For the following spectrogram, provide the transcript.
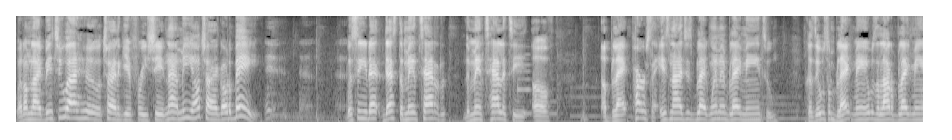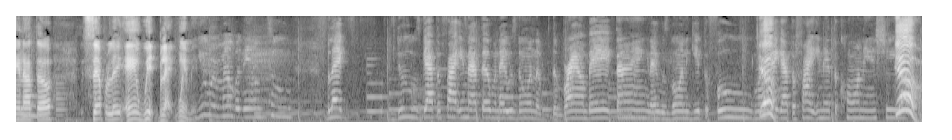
But I'm like, bitch, you out here trying to get free shit, not me. I'm trying to go to bed. But see, that that's the mentality the mentality of a black person. It's not just black women, black men too. Cause it was some black men, it was a lot of black men out there separately and with black women. You remember them two black dudes got the fighting out there when they was doing the, the brown bag thing. They was going to get the food. Yeah. They got the fighting at the corner and shit. Yeah.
